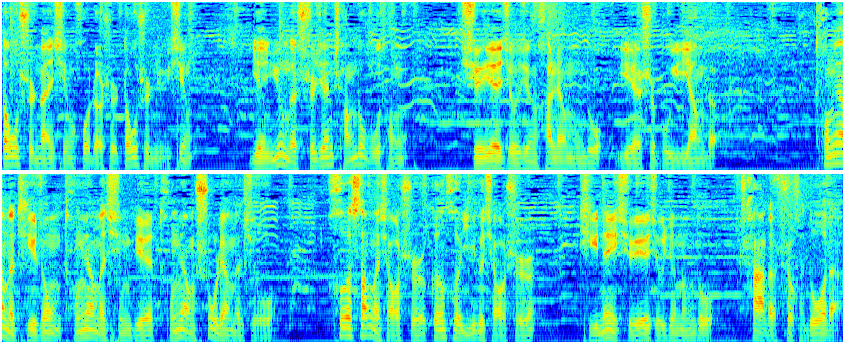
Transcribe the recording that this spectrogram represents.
都是男性或者是都是女性，饮用的时间长度不同，血液酒精含量浓度也是不一样的。同样的体重、同样的性别、同样数量的酒，喝三个小时跟喝一个小时，体内血液酒精浓度差的是很多的。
